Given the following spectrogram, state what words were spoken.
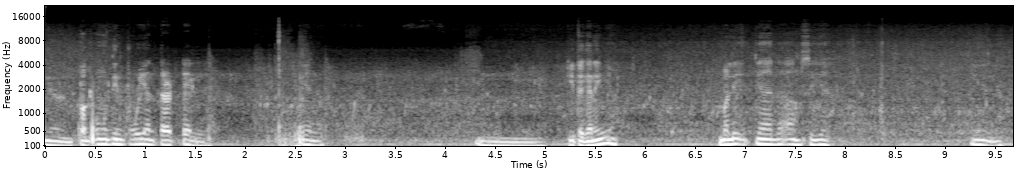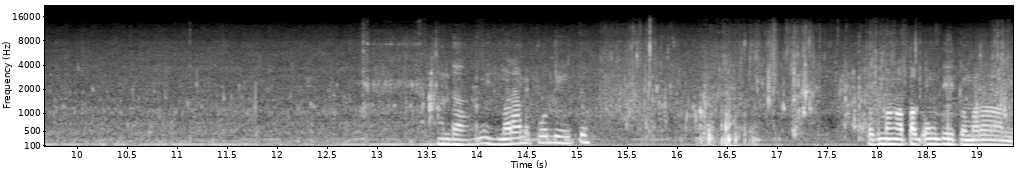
Yun, pag-ung din po yan, turtle. Yan oh. Hmm, kita ganin nyo. Maliit nga lang siya. Yan oh. Ang dami, marami po dito. Pag mga pag-ung dito, marami.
